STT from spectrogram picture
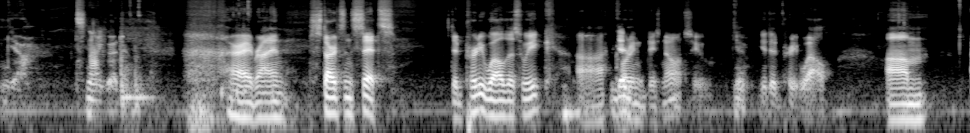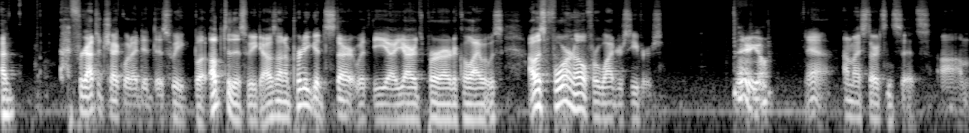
great. yeah, it's not good. All right, Ryan starts and sits. Did pretty well this week, uh, according to these notes. You, you you did pretty well. Um, I've I forgot to check what I did this week, but up to this week, I was on a pretty good start with the uh, yards per article. I was I was four and zero oh for wide receivers. There you go. Yeah, on my starts and sits. Um,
